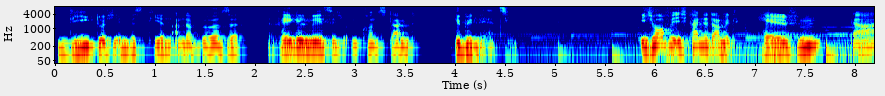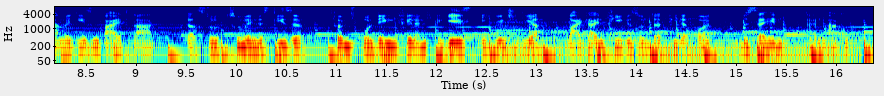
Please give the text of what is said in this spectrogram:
die durch Investieren an der Börse regelmäßig und konstant Gewinne erzielen. Ich hoffe, ich kann dir damit helfen, ja, mit diesem Beitrag, dass du zumindest diese fünf grundlegenden Fehler nicht begehst. Ich wünsche dir weiterhin viel Gesundheit, viel Erfolg. Bis dahin, dein Marco.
